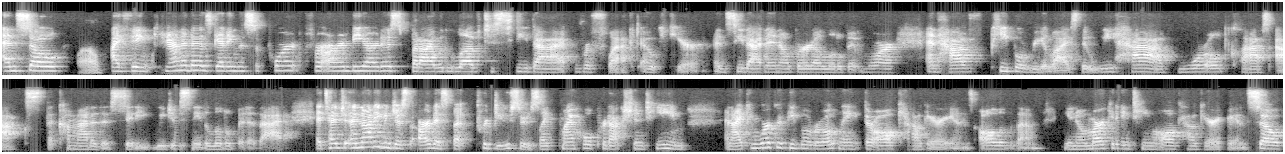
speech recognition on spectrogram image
and so wow. i think canada is getting the support for r&b artists but i would love to see that reflect out here and see that in alberta a little bit more and have people realize that we have world class acts that come out of this city we just need a little bit of that attention and not even just artists but producers like my whole production team and I can work with people remotely. They're all Calgarians, all of them, you know, marketing team, all Calgarians. So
